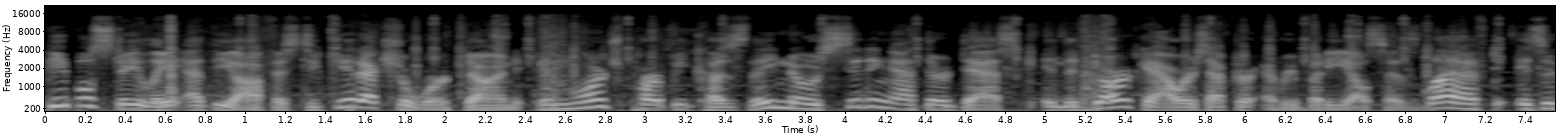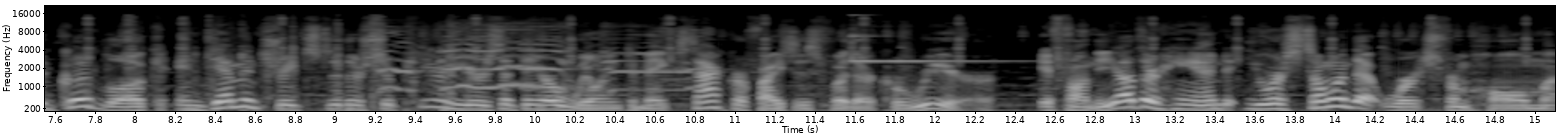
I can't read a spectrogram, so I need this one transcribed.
People stay late at the office to get extra work done, in large part because they know sitting at their desk in the dark hours after everybody else has left is a good look and demonstrates to their superiors that they are willing to make sacrifices for their career. If, on the other hand, you are someone that works from home,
